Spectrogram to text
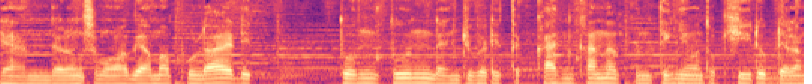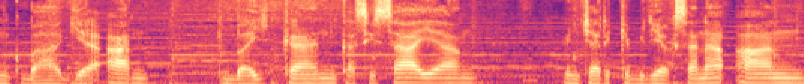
Dan dalam semua agama pula dituntun dan juga ditekankan pentingnya untuk hidup dalam kebahagiaan, kebaikan, kasih sayang, mencari kebijaksanaan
